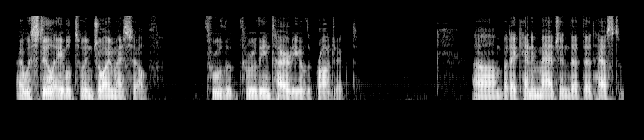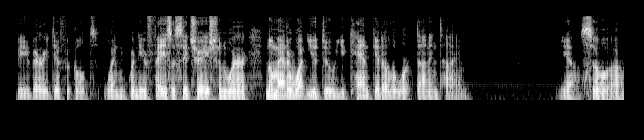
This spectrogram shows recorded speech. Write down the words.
I was still able to enjoy myself through the through the entirety of the project. Um, but I can imagine that that has to be very difficult when when you face a situation where no matter what you do, you can't get all the work done in time. Yeah. So. Uh,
